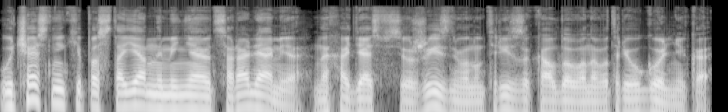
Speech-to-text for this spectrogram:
Участники постоянно меняются ролями, находясь всю жизнь внутри заколдованного треугольника.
